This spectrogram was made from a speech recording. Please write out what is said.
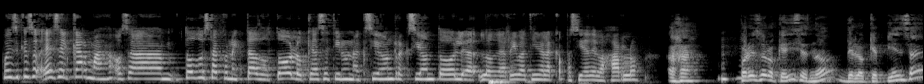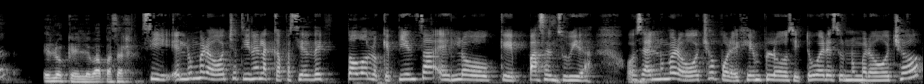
Pues es que eso es el karma, o sea, todo está conectado, todo lo que hace tiene una acción, reacción, todo lo de arriba tiene la capacidad de bajarlo. Ajá. Por eso lo que dices, ¿no? De lo que piensa es lo que le va a pasar. Sí, el número 8 tiene la capacidad de todo lo que piensa es lo que pasa en su vida. O sea, el número 8, por ejemplo, si tú eres un número 8,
